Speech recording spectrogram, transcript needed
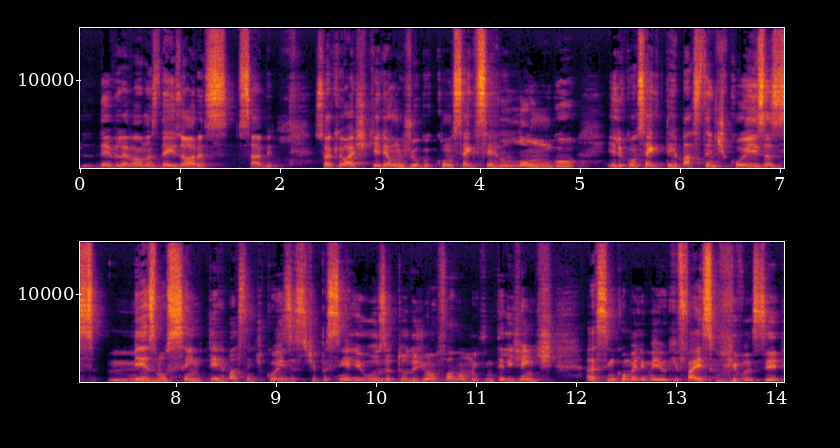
deve levar umas 10 horas, sabe? Só que eu acho que ele é um jogo que consegue ser longo, ele consegue ter bastante coisas, mesmo sem ter bastante coisas, tipo assim, ele usa tudo de uma forma muito inteligente, assim como ele meio que faz com que você,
